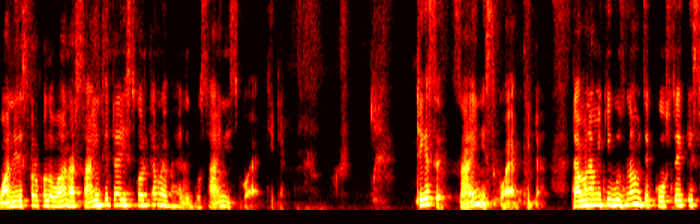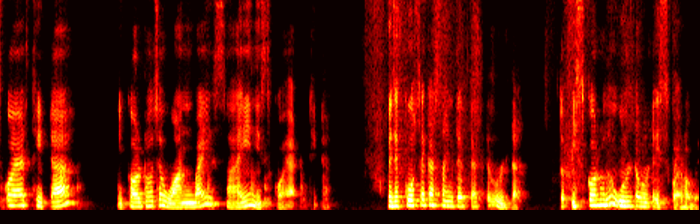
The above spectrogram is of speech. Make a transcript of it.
ওয়ানের স্কোয়ার করলে ওয়ান আর সাইন থিটার স্কোয়ারকে আমরা এভাবে লিখব সাইন স্কোয়ার থিটা ঠিক আছে? সাইন স্কোয়ার থিটা তার মানে আমি কি বুঝলাম যে cosec square theta equal to হচ্ছে one by sine square theta এই যে কোসেক আর সাইন তো একটা একটা উল্টা। তো স্কোয়ার হলো উল্টা উল্টা স্কোয়ার হবে।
